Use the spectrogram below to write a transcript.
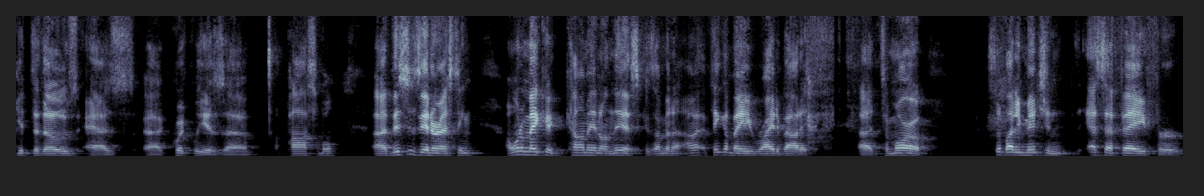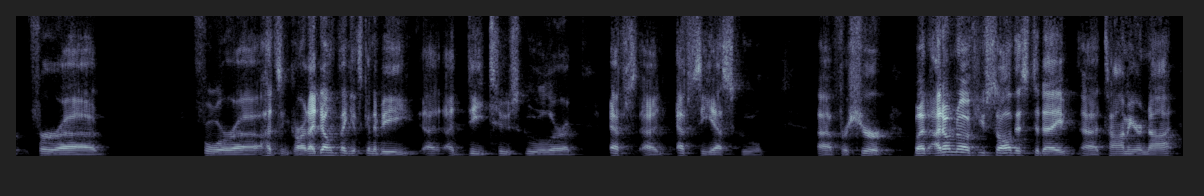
get to those as quickly as possible. Uh, this is interesting. I want to make a comment on this because I'm gonna. I think I may write about it uh, tomorrow. Somebody mentioned SFA for for uh, for Hudson Card. I don't think it's going to be a a D two school or a, F, a FCS school for sure. But I don't know if you saw this today, Tommy, or not.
